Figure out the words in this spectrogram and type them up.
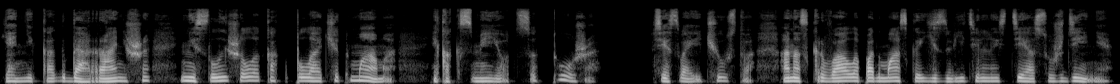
Я никогда раньше не слышала, как плачет мама, и как смеется тоже. Все свои чувства она скрывала под маской язвительности и осуждения.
